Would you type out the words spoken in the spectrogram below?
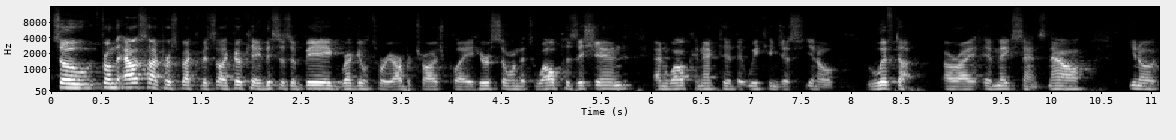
So from the outside perspective, it's like, okay, this is a big regulatory arbitrage play. Here's someone that's well positioned and well connected that we can just, you know, lift up. All right. It makes sense. Now, you know,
